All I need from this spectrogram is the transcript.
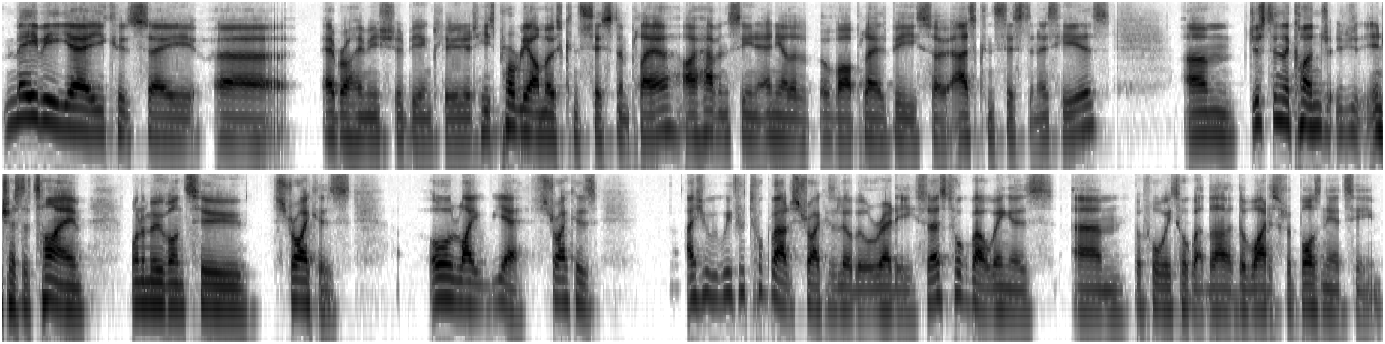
maybe yeah you could say uh, Ebrahimi should be included. He's probably our most consistent player. I haven't seen any other of our players be so as consistent as he is. Um, just in the con- interest of time, want to move on to strikers, or like yeah, strikers. Actually, we've talked about strikers a little bit already. So let's talk about wingers um, before we talk about the the wider sort of Bosnia team.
